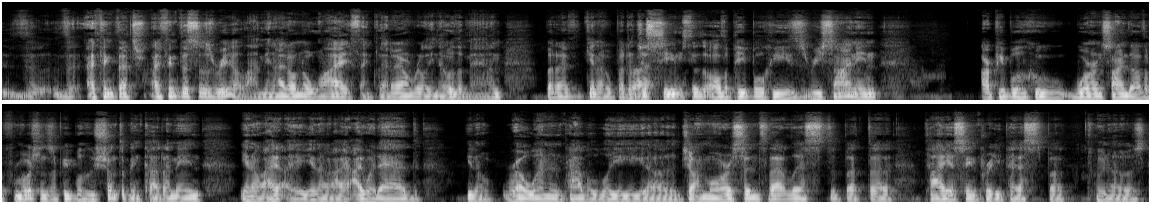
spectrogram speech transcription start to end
The, the, I think that's. I think this is real. I mean, I don't know why I think that. I don't really know the man, but I, you know, but it just seems that all the people he's resigning are people who weren't signed to other promotions or people who shouldn't have been cut. I mean, you know, I, I you know, I, I would add, you know, Rowan and probably uh, John Morrison to that list, but uh, Taya seemed pretty pissed, but who knows?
